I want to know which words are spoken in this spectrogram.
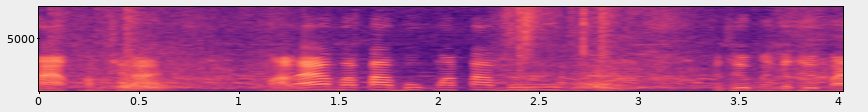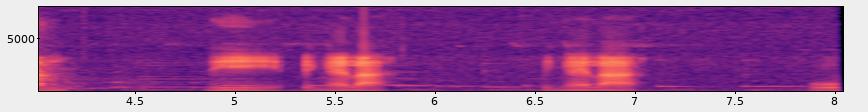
ภาพความฉลาด มาแล้วมาป้าบุกมาป้าบุกกระทืบมันกระทืบมัน นี่เป็นไงล่ะ เป็นไงล่ะ โอ้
